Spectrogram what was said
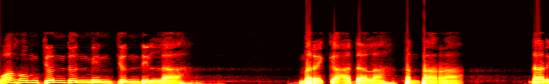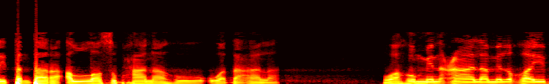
Wahum jundun min jundillah. Mereka adalah tentara dari tentara Allah Subhanahu wa taala. Wahum min alamil ghaib.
